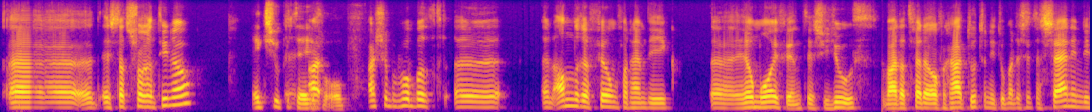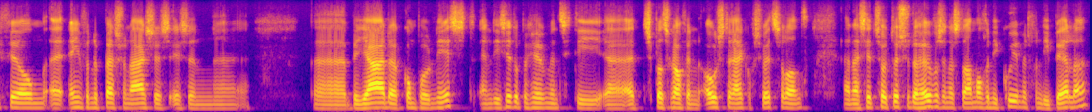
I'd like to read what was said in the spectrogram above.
Eh, is dat Sorrentino? ik zoek het Eh, even op. Als je bijvoorbeeld eh, een andere film van hem die ik eh, heel mooi vind, is Youth. Waar dat verder over gaat, doet er niet toe. Maar er zit een scène in die film. eh, een van de personages is een eh, bejaarde componist. En die zit op een gegeven moment, zit die, het speelt zich af in Oostenrijk of Zwitserland. En hij zit zo tussen de heuvels en er staan allemaal van die koeien met van die bellen.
